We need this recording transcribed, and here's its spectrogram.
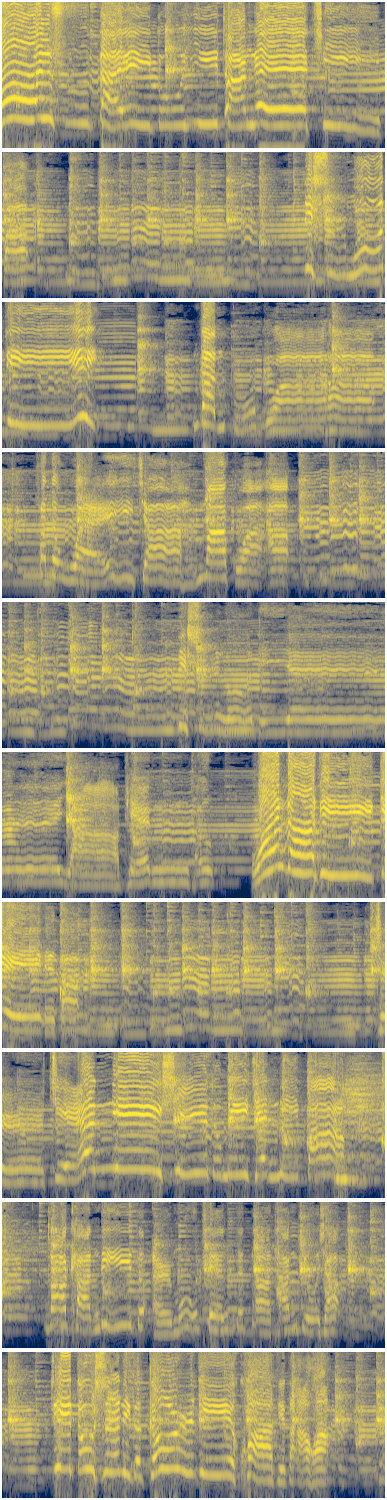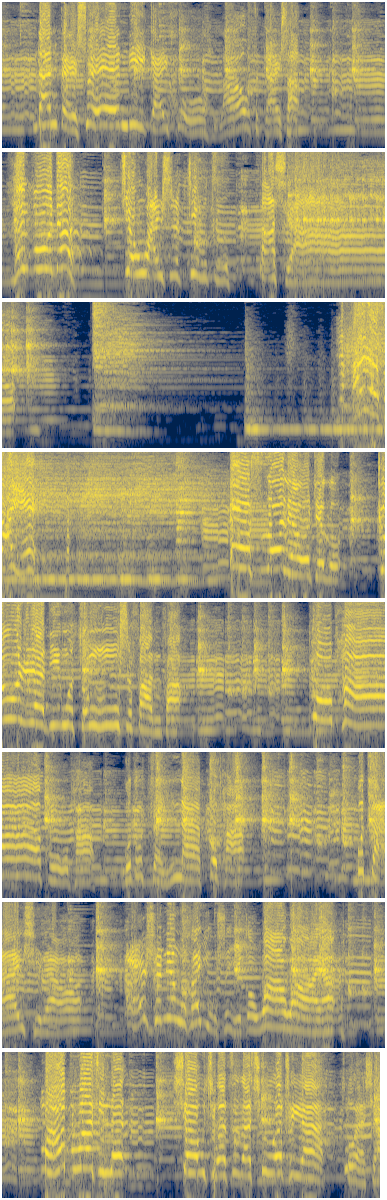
世带多一张哎七八，你是我的。南不挂，他的外家马褂，你是我的呀鸦片头，万大的给他，只见你许都没见你爸，哪看你的二亩田的大堂脚下，这都是你个狗儿的夸的大话。难得说你该喝，老子该杀，恨不得将万事九子打下。你还在撒野？打死了这个狗日的，我总是犯法。不怕不怕，我都真的不怕。我再洗了二十年，我还又是一个娃娃呀。骂不进的小脚子的瘸腿呀，坐下。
